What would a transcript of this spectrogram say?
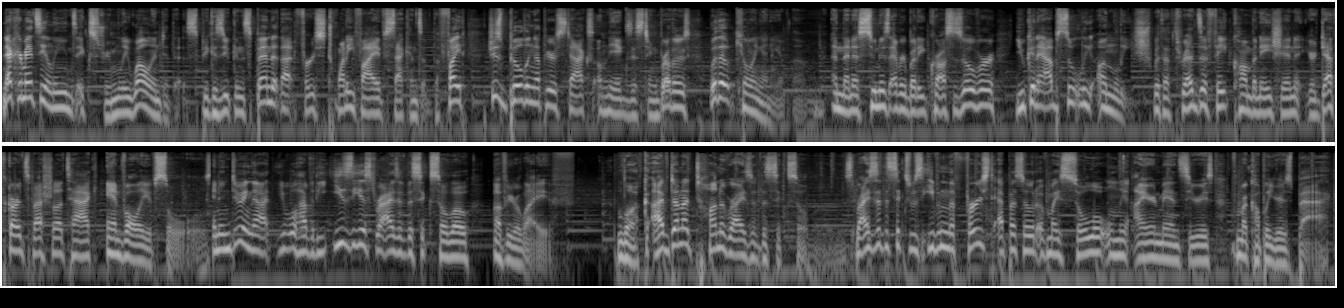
Necromancy leans extremely well into this, because you can spend that first 25 seconds of the fight just building up your stacks on the existing brothers without killing any of them. And then as soon as everybody crosses over, you can absolutely unleash with a Threads of Fate combination, your Death Guard special attack, and Volley of Souls. And in doing that, you will have the easiest Rise of the Six solo of your life. Look, I've done a ton of Rise of the Six solos. Rise of the Six was even the first episode of my solo-only Iron Man series from a couple years back.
